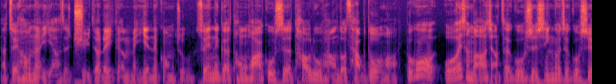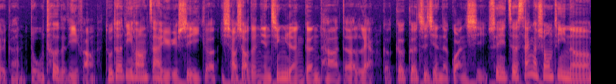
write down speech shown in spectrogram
那最后呢，一样是取得了一个美艳的公主，所以那个童话故事的套路好像都差不多哈。不过我为什么要讲这个故事，是因为这个故事有一个很独特的地方，独特地方在于是一个小小的年轻人跟他的两个哥哥之间的关系。所以这三个兄弟呢，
